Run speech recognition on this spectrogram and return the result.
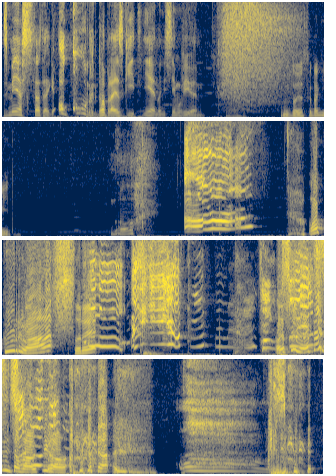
Zmieniasz strategię. O kur... Dobra, jest git. Nie, no nic nie mówiłem. No to jest chyba git. No... O! O kurwa! Sorry. O co, odezitował, cicho. Cicho,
